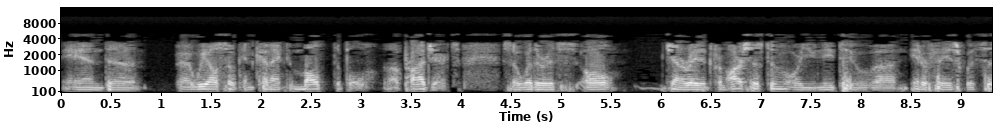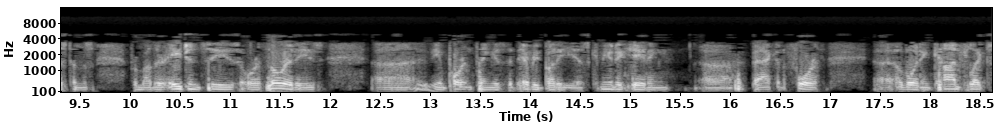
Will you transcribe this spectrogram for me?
and uh, uh, we also can connect multiple uh, projects. So whether it's all generated from our system or you need to uh, interface with systems from other agencies or authorities, uh, the important thing is that everybody is communicating uh, back and forth, uh, avoiding conflicts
